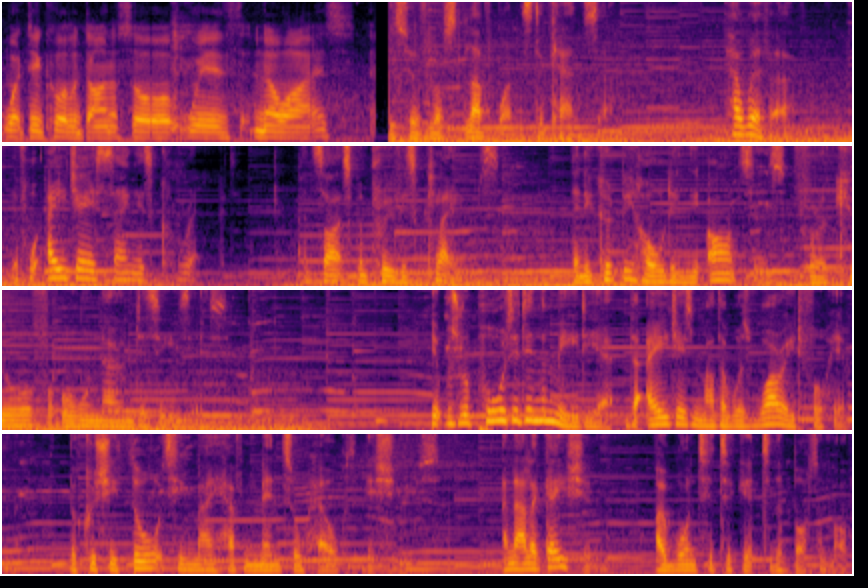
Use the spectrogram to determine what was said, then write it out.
What do you call a dinosaur with no eyes? Who have lost loved ones to cancer. However, if what AJ is saying is correct, and science can prove his claims, then he could be holding the answers for a cure for all known diseases. It was reported in the media that AJ's mother was worried for him because she thought he may have mental health issues, an allegation I wanted to get to the bottom of.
